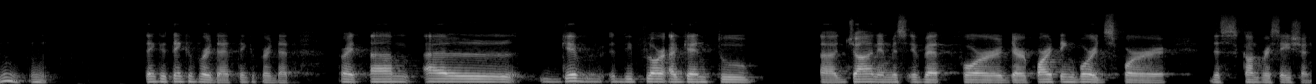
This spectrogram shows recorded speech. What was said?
Mm, mm. Thank you. Thank you for that. Thank you for that. All right. Um, I'll give the floor again to uh, John and Miss Yvette for their parting words for this conversation.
